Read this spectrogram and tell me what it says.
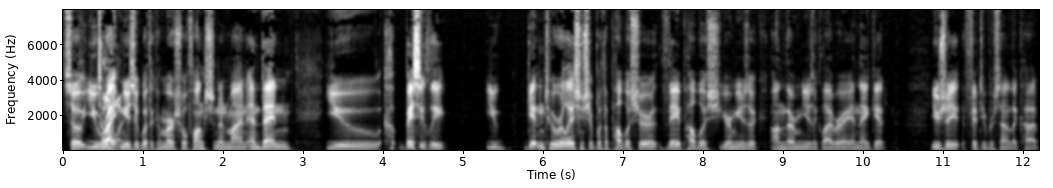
So you write music with a commercial function in mind, and then you basically you get into a relationship with a publisher. They publish your music on their music library, and they get usually fifty percent of the cut.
